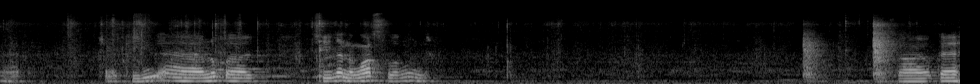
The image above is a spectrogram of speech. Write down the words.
Đấy. cho kín uh, lúc uh, chín là nó ngót xuống. Rồi ok.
